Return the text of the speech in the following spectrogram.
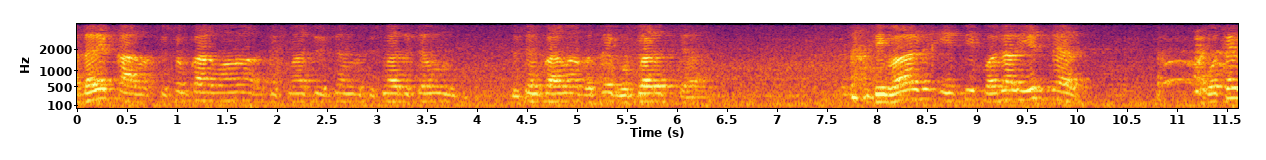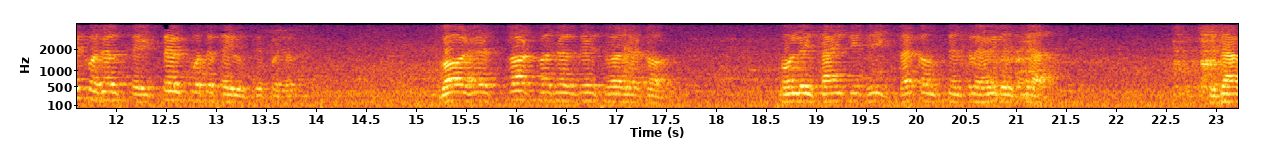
દરેક કાળમાં સુષમ કાળમાં સુષ્મા સુષમ સુષ્મા દુષમ દુષમ કાળમાં બધે ગુજવાડો જ છે. ઇઝ ધી પઝલ ઇટસેલ્ફ પોતે જ પઝલ છે ઇટસેલ્ફ પોતે થયેલું છે puzzle God has not puzzled this world at all. Only scientific circumstantial evidence છે આ.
